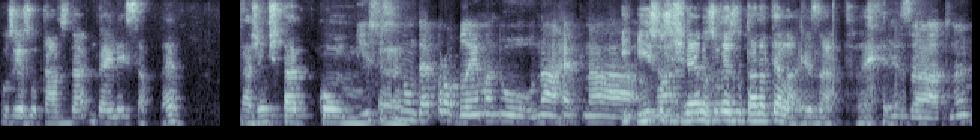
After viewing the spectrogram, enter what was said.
os resultados da, da eleição. Né? A gente está com. Isso se é, não der problema no, na. na isso se tivermos o resultado até lá, exato. Exato, né?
